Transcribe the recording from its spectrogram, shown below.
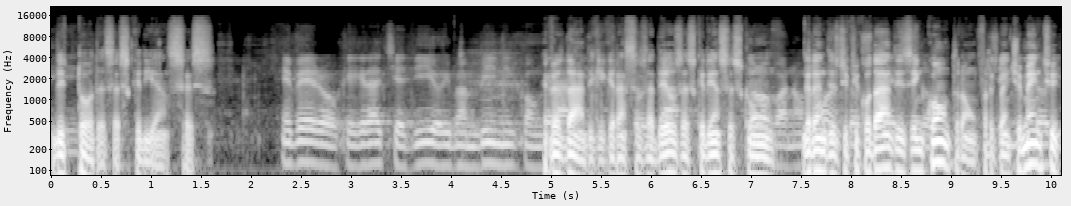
de todas as crianças. É verdade que, graças a Deus, as crianças com grandes dificuldades encontram frequentemente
